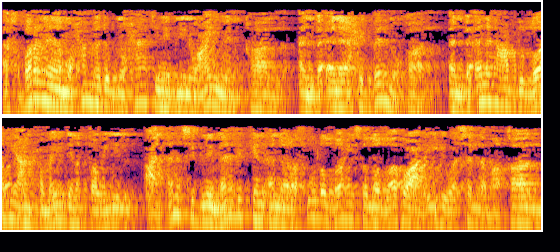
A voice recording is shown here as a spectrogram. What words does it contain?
أخبرنا محمد بن حاتم بن نعيم قال أنبأنا حبان قال أنبأنا عبد الله عن حميد الطويل عن أنس بن مالك أن رسول الله صلى الله عليه وسلم قال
